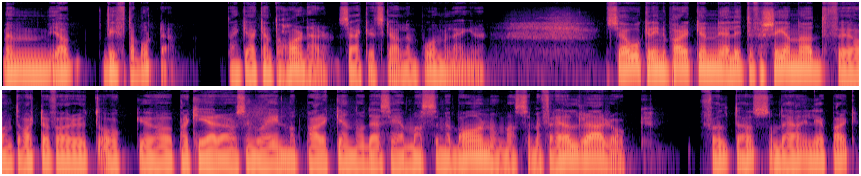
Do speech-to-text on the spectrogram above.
Men jag viftar bort det. Tänker jag kan inte ha den här säkerhetsskallen på mig längre. Så jag åker in i parken, jag är lite försenad för jag har inte varit där förut och jag parkerar och sen går jag in mot parken och där ser jag massor med barn och massor med föräldrar och fullt ös som det är i en lekpark.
